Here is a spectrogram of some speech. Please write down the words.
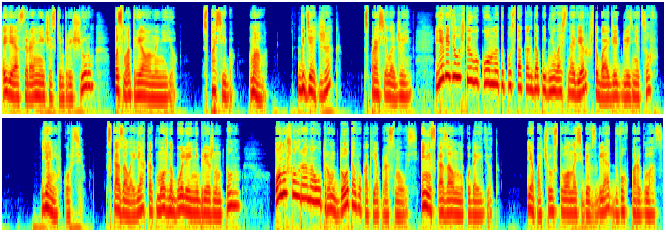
Я с ироническим прищуром посмотрела на нее. «Спасибо, мама». «Где Джек?» — спросила Джейн. «Я видела, что его комната пуста, когда поднялась наверх, чтобы одеть близнецов». «Я не в курсе», — сказала я как можно более небрежным тоном, он ушел рано утром до того, как я проснулась, и не сказал мне, куда идет. Я почувствовал на себе взгляд двух пар глаз.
